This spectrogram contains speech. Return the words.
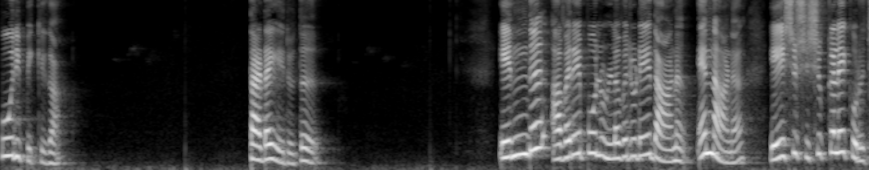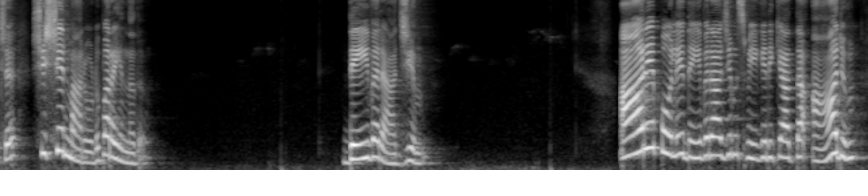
പൂരിപ്പിക്കുക. തടയരുത്. എന്ത് അവരെ പോലുള്ളവരുടേതാണ് എന്നാണ് യേശു ശിശുക്കളെക്കുറിച്ച് ശിഷ്യന്മാരോട് പറയുന്നത്. ദൈവരാജ്യം. ആരെ പോലെ ദൈവരാജ്യം സ്വീകരിക്കാത്ത ആരും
